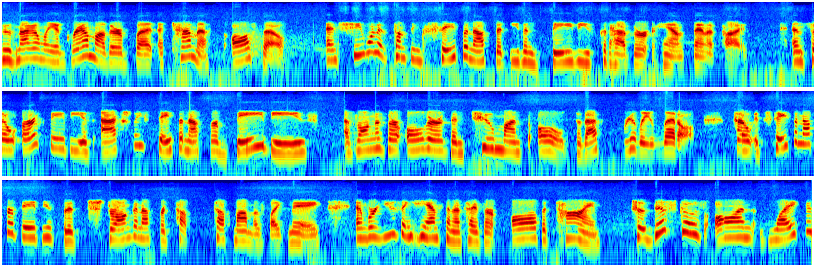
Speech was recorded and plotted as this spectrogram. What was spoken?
who's not only a grandmother but a chemist also. And she wanted something safe enough that even babies could have their hands sanitized. And so Earth Baby is actually safe enough for babies as long as they're older than two months old. So that's really little. So it's safe enough for babies, but it's strong enough for tough, tough mamas like me. And we're using hand sanitizer all the time. So this goes on like a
